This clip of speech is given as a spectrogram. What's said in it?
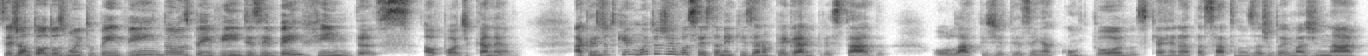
Sejam todos muito bem-vindos, bem-vindes e bem-vindas ao Pod Canela. Acredito que muitos de vocês também quiseram pegar emprestado o lápis de desenhar contornos que a Renata Sato nos ajudou a imaginar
